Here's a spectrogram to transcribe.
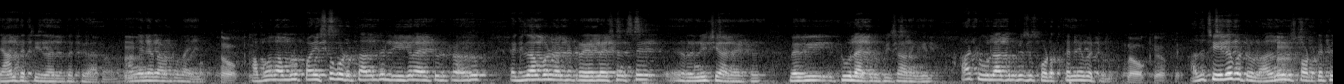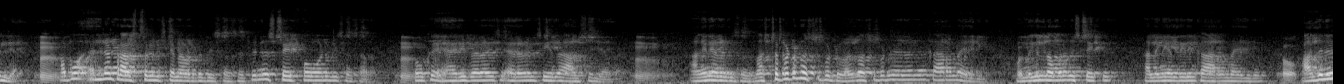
ഞാൻ തെറ്റ് ചെയ്താലും തെറ്റുകാരനാണ് അങ്ങനെയാണ് അവിടുത്തെ നിയമം. അപ്പോൾ നമ്മൾ പൈസ കൊടുത്ത് അതിന്റെ ലീഗലായിട്ട് ഒരു എക്സാമ്പിൾ എന്റെ ട്രേഡ് ലൈസൻസ് റിന്യൂ ചെയ്യാനായിട്ട് may be two lakh rupees ആണെങ്കിൽ ആ ടു ലാക്ക് റുപ്പീസ് കൊടുത്തന്നെ പറ്റുള്ളൂ. അത് ചെയ്തേ പറ്റുള്ളൂ. അതിനൊരു ഷോർട്ട് കട്ട് ഇല്ല. അപ്പോൾ എല്ലാം ട്രാൻസ്പെറൻസിയാണ് അവിടുത്തെ ബിസിനസ് പിന്നെ സ്ട്രേറ്റ് ഫോർവേഡ് ബിസിനസ്സാണ് നമുക്ക് ഹാരി ബാലൻസ് എറവൽ ചെയ്യേണ്ട ആവശ്യമില്ല. അങ്ങനെയാണ് ബിസിനസ് നഷ്ടപ്പെട്ടു നഷ്ടപ്പെട്ടു. അത് നഷ്ടപ്പെട്ടു കഴിഞ്ഞാൽ കാരണമായിരിക്കും. ഒന്നുകിൽ നമ്മുടെ മിസ്റ്റേക്ക് അല്ലെങ്കിൽ എന്തെങ്കിലും കാരണമായിരിക്കും. അതിന്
